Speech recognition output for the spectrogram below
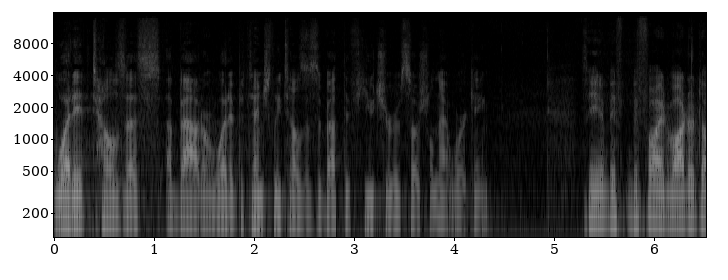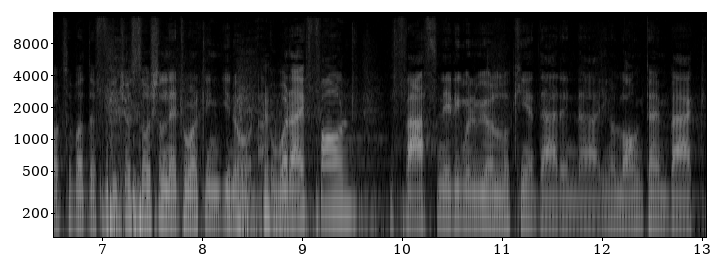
what it tells us about, or what it potentially tells us about the future of social networking. So, you know, bef- before Eduardo talks about the future of social networking, you know, what I found fascinating when we were looking at that, and uh, you know, long time back,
